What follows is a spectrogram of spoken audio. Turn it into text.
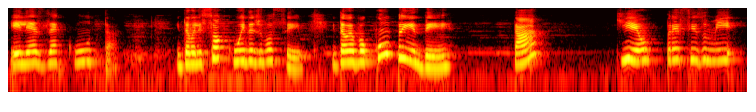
ele executa. Então ele só cuida de você. Então eu vou compreender, tá? Que eu preciso me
